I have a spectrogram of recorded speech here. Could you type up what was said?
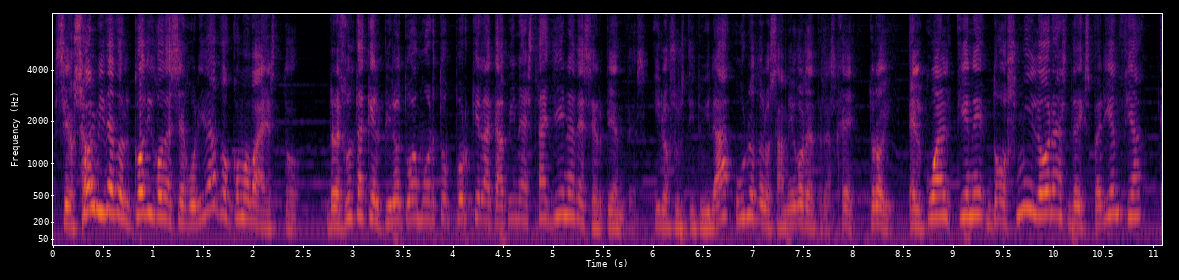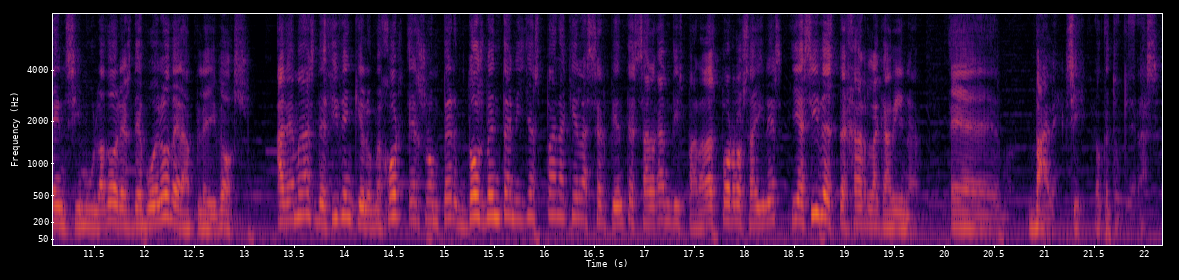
¿Se os ha olvidado el código de seguridad o cómo va esto? Resulta que el piloto ha muerto porque la cabina está llena de serpientes, y lo sustituirá uno de los amigos de 3G, Troy, el cual tiene 2000 horas de experiencia en simuladores de vuelo de la Play 2. Además, deciden que lo mejor es romper dos ventanillas para que las serpientes salgan disparadas por los aires y así despejar la cabina. Eh... Vale, sí, lo que tú quieras.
